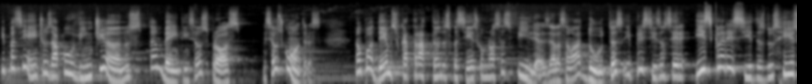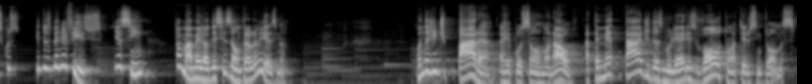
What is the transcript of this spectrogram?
e paciente usar por 20 anos também tem seus prós e seus contras. Não podemos ficar tratando as pacientes como nossas filhas, elas são adultas e precisam ser esclarecidas dos riscos e dos benefícios, e assim tomar a melhor decisão para ela mesma. Quando a gente para a reposição hormonal, até metade das mulheres voltam a ter os sintomas.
